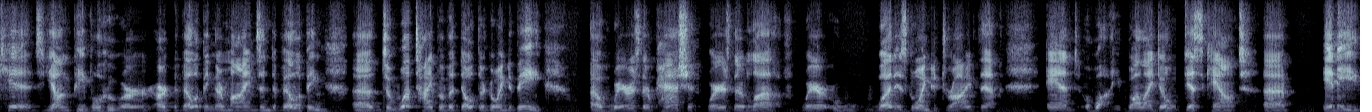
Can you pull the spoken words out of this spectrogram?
kids, young people who are, are developing their minds and developing uh, to what type of adult they're going to be. Uh, where is their passion? Where is their love? Where what is going to drive them? And wh- while I don't discount uh, any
